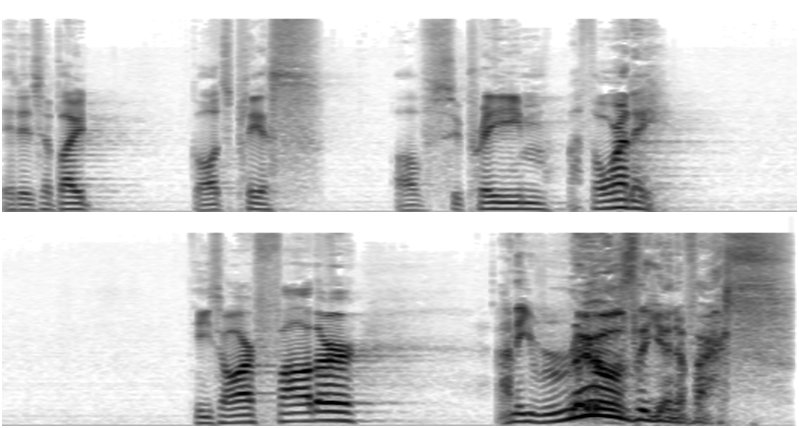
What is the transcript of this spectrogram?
it is about God's place of supreme authority. He's our Father, and He rules the universe.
